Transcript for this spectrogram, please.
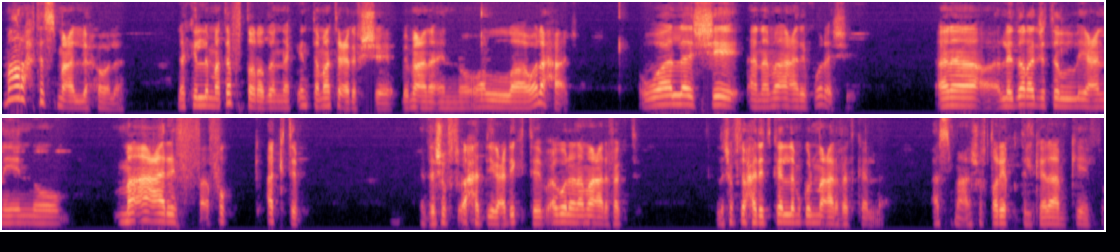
ما راح تسمع اللي حولك. لكن لما تفترض إنك أنت ما تعرف شيء بمعنى إنه والله ولا حاجة. ولا شيء أنا ما أعرف ولا شيء. أنا لدرجة يعني إنه ما أعرف أفك أكتب. إذا شفت أحد قاعد يكتب أقول أنا ما أعرف أكتب. إذا شفت أحد يتكلم أقول ما أعرف أتكلم. أسمع أشوف طريقة الكلام كيف.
